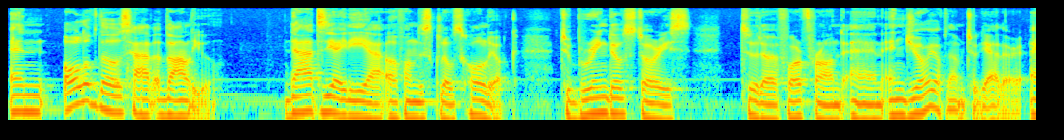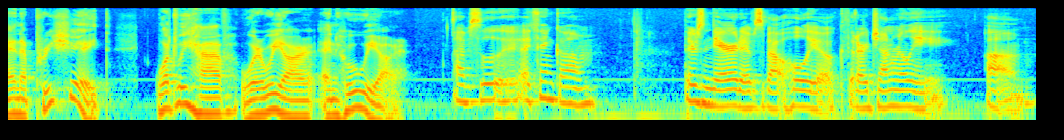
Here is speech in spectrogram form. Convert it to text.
and all of those have a value. That's the idea of Undisclosed Holyoke to bring those stories to the forefront and enjoy of them together and appreciate what we have, where we are, and who we are. Absolutely. I think um, there's narratives about Holyoke that are generally, um,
